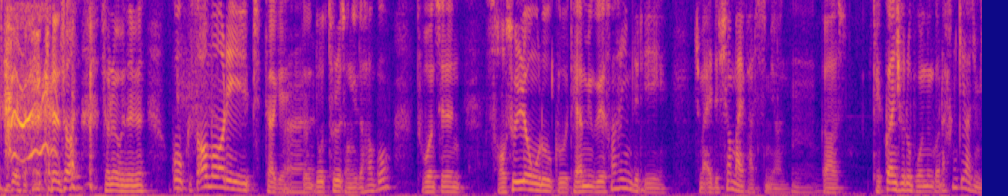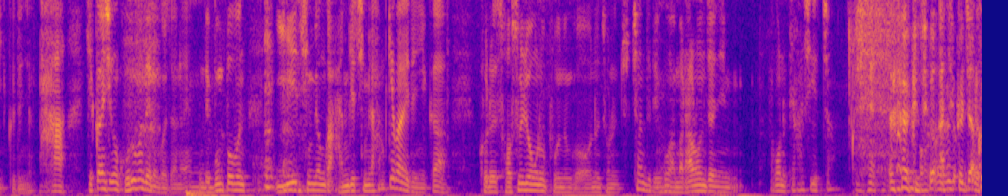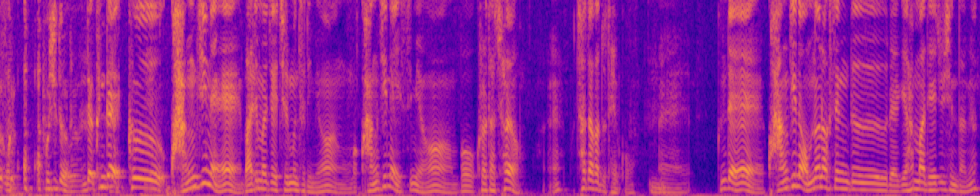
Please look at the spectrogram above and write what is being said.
그래서 저는 뭐냐면 꼭그 서머리 비슷하게 네. 또 노트를 정리도 하고 두 번째는 서술형으로 그 대한민국의 선생님들이 좀 아이들 시험 많이 봤으면 음. 그러니까 객관식으로 보는 거는 한계가 좀 있거든요. 다 객관식은 고르면 되는 거잖아요. 음. 근데 문법은 이해 측면과 암기 측면을 함께 봐야 되니까 그걸 서술형으로 보는 거는 저는 추천드리고 아마 란 원자님 하고 그렇게 하시겠죠? 그죠? 어, 그- 그렇지 않았어? 그- 그- 보시더라고요. 근데 근데 그 광진에 마지막에 질문 드리면 뭐 광진에 있으면 뭐 그렇다 쳐요. 예? 찾아가도 되고. 음. 예. 근데 광진에 없는 학생들에게 한마디 해주신다면?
